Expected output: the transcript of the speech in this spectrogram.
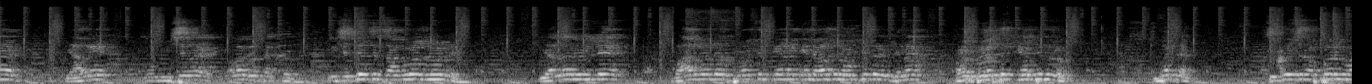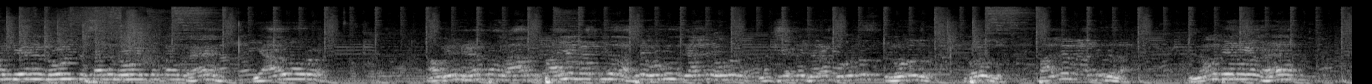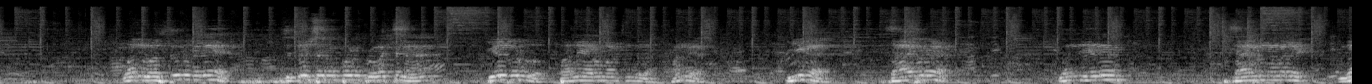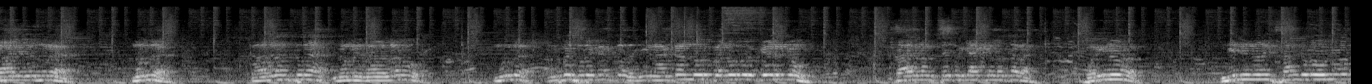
ಯಾವೇ ಒಂದು ವಿಷಯ ಅವಾಗ ಗೊತ್ತಾಗ್ತದೆ. ಈ ಸಿದ್ದೇಶ್ವರ ಸಾಗುವಾಗ ನೋಡ್ರಿ. ಎಲ್ಲರೂ ಇಲ್ಲೇ ಭಾಳ ಮಂದಿ ಪ್ರವಚನ ಕೇಳಕ್ಕೆ ಎಲ್ಲಿ ಹೋದ್ರು ಹೋಗ್ತಿದ್ರು. ಜನ ಅವ್ರ ಪ್ರವಚನ ಕೇಳ್ತಿದ್ರು. ಬಟ್ ಸಿದ್ದೇಶ್ವರ ಒಂದ್ ಏನೋ ನೋವಿತ್ತು, ಸಣ್ಣ ನೋವಿತ್ತು ಅಂತಂದ್ರೆ ಯಾರು ಅವರು? ಅವ್ರು ಏನು ಹೇಳ್ತಾರಲ್ಲ ಅವ್ರು ಪಾಲನೆ ಮಾಡ್ತಿದ್ದಲ್ಲ, ಅದೇ ಹೋಗೋದು, ಜಾತ್ರೆ ಹೋಗೋದು. ಲಕ್ಷಗಟ್ಟಲೆ ಜನ ಕೊಡೋದು ನೋಡೋದು, ಬರೋದು. ಪಾಲನೆ ಮಾಡ್ತಿದ್ದಿಲ್ಲ. ನಮ್ದೇನಾಗಲ್ಲ ಒಂದು ವಸ್ತುವಿನ ಮೇಲೆ ಸಿದ್ದೇಶ್ವರಪ್ಪ ಪ್ರವಚನ ಕೇಳ್ಬರೋದು ಪಾಲ್ಯ ಯಾರು ಮಾಡ್ತಿದ್ದಿಲ್ಲ? ಹಂಗೆ. ಈಗ ಸಾಹೇಬ್ರ, ಒಂದು ಏನು? ಸಾಹೇಬ್ರ ನಮ್ಮಲ್ಲಿ ಇದಾಗಲಿಲ್ಲ ಅಂದ್ರೆ ಮುಂದೆ ಕಾಲಾಂತರ ನಮ್ಮ ನಾವೆಲ್ಲರೂ ಮುಂದೆ ಅನುಭವಿಸಬೇಕಾಗ್ತದೆ. ಈಗ ನಾಲ್ಕಂದೂರು ಕಲ್ಲೂರು ಕೇಳಿ ನೀವು. ಸಾರ್, ನಮ್ಮ ಕ್ಷೇತ್ರಕ್ಕೆ ಯಾಕೆ ಹೇಳ್ತಾರ ಹೊಯ್ನೂರು ನಿನ್ನೆ ನನಗೆ ಸಂಘದವರು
